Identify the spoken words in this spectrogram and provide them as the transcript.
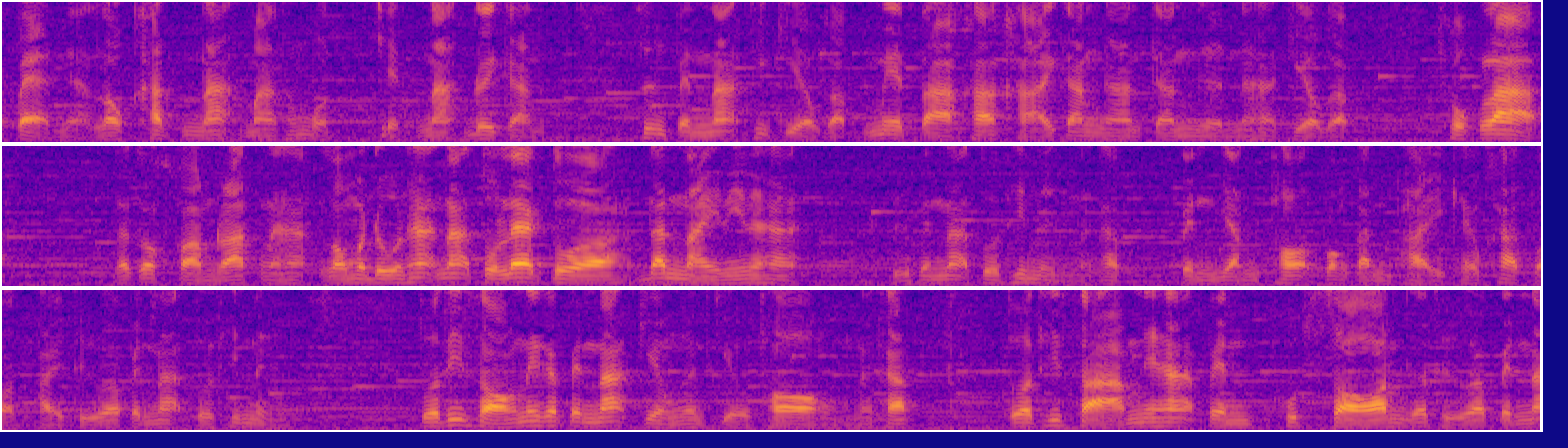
108เนี่ยเราคัดณมาทั้งหมด 7 ณด้วยกัน ซึ่งเป็นณที่เกี่ยวกับเมตตาค้าขายการงานการเงินนะฮะเกี่ยวกับโชคลาภแล้วก็ความรักนะฮะลองมาดูนะฮะณตัวแรกตัวด้านในนี้นะฮะถือเป็นณตัวที่หนึ่งนะครับเป็นยันเพาะป้องกันภัยแค้วคาดปลอดภัย ถือว่าเป็นณตัวที่หนึ่ง ตัวที่2นี่ก็เป็นณเกี่ยวเงินเกี่ยวทองนะครับ ตัวที่3เนี่ยฮะเป็นพุทธซ้อนก็ถือว่าเป็นณ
